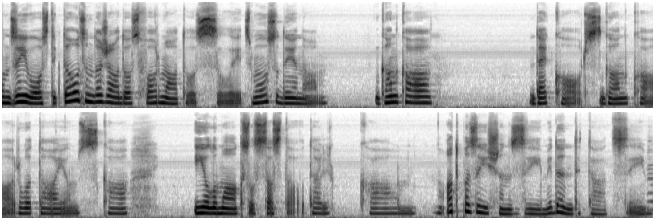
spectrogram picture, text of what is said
un dzīvos tik daudz un dažādos formātos līdz mūsu dienām. Gan kā dekors, gan kā rotājums, kā ielu mākslas sastāvdaļa, kā nu, atpazīšanas zīme, identitātes zīme.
